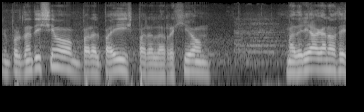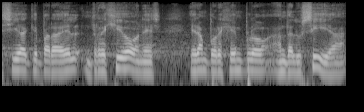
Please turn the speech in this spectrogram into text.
importantísimo para el país, para la región. Madariaga nos decía que para él regiones eran, por ejemplo, Andalucía,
